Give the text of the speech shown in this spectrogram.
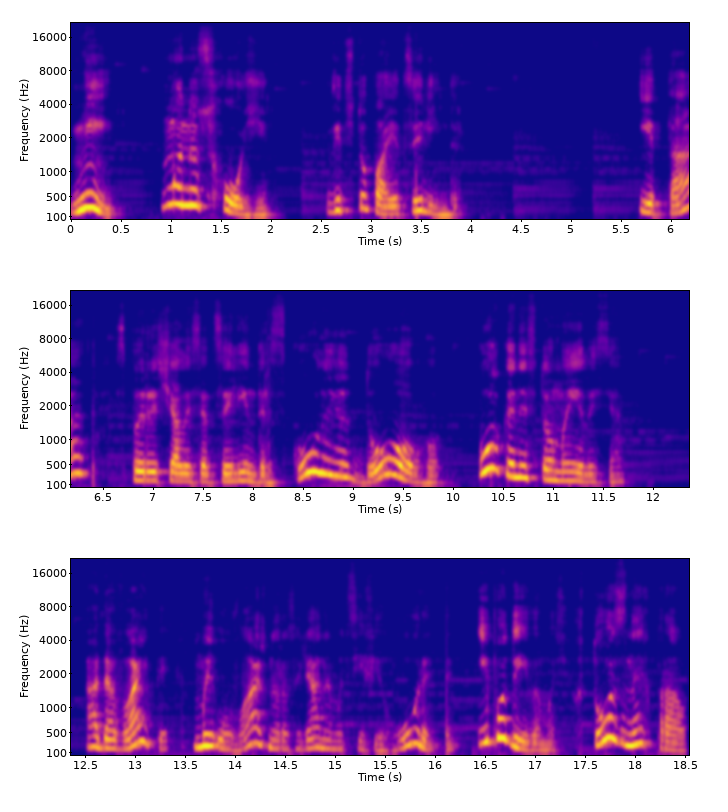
Ні, ми не схожі, відступає циліндр. І так сперечалися циліндр з кулею довго, поки не стомилися. А давайте ми уважно розглянемо ці фігури і подивимось, хто з них прав.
